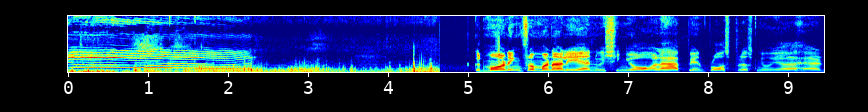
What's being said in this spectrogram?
year! Good morning from Manali and you all a happy and prosperous new year ahead.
